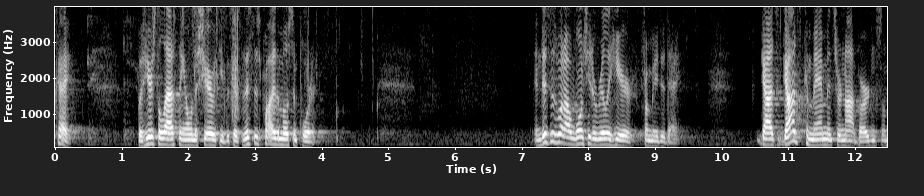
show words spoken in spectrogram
Okay. But here's the last thing I want to share with you because this is probably the most important. And this is what I want you to really hear from me today. God's, God's commandments are not burdensome.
